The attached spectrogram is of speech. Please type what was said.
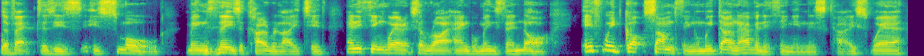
the vectors is is small means mm-hmm. these are correlated. Anything where it's a right angle means they're not. If we'd got something, and we don't have anything in this case, where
